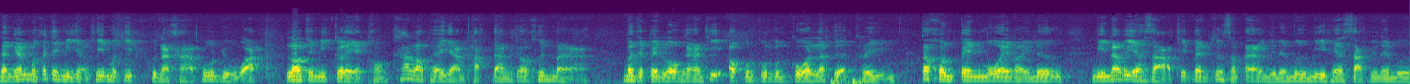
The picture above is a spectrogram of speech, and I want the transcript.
ดังนั้นมันก็จะมีอย่างที่เมื่อกี้คุณนาคาพูดอยู่ว่า เราจะมีเกรดของถ้าเราพยายามผลักดันให้เขาขึ้นมา มันจะเป็นโรงงานที่เอากุนกุนกุนกวนแล้วเกิดครีม ถ้าคนเป็นมวยหน่อยนึง มีนักวิทยาศาสตร์ที่เป็นเครื่องสำอางอยู่ในมือมีเภสัชอยู่ในมือ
